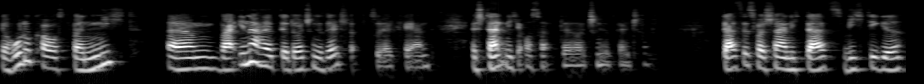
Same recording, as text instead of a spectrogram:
Der Holocaust war nicht, ähm, war innerhalb der deutschen Gesellschaft zu erklären. Er stand nicht außerhalb der deutschen Gesellschaft. Das ist wahrscheinlich das Wichtige,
